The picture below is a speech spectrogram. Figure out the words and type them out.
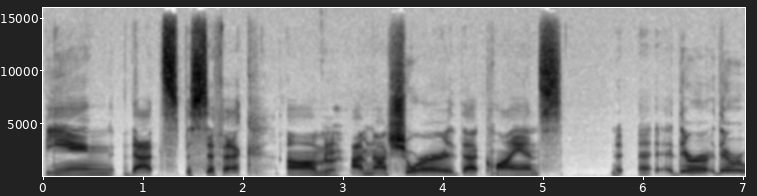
being that specific. Um, okay. I'm not sure that clients. Uh, there, are, there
